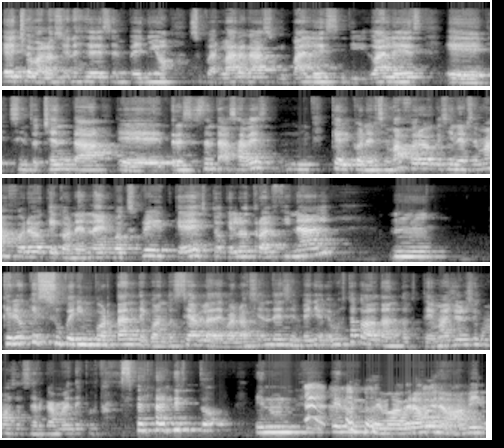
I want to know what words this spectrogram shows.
he hecho evaluaciones de desempeño súper largas, grupales, individuales, 180, 360, ¿sabes? Que con el semáforo, que sin el semáforo, que con el nine box grid, que esto, que el otro, al final, creo que es súper importante cuando se habla de evaluación de desempeño. Hemos tocado tantos temas, yo no sé cómo vas a acercarme después para cerrar esto en un, tema, pero bueno, a mí,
